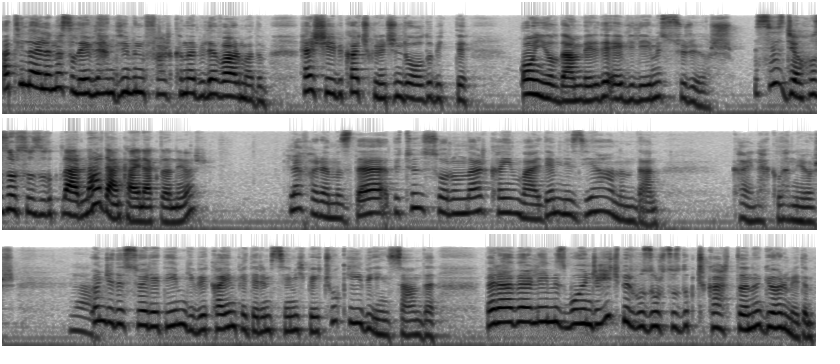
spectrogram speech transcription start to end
Atilla ile nasıl evlendiğimin farkına bile varmadım. Her şey birkaç gün içinde oldu bitti. On yıldan beri de evliliğimiz sürüyor. Sizce huzursuzluklar nereden kaynaklanıyor? Laf aramızda bütün sorunlar kayınvalidem Nezihe Hanım'dan kaynaklanıyor. Ya. Önce de söylediğim gibi kayınpederim Semih Bey çok iyi bir insandı. Beraberliğimiz boyunca hiçbir huzursuzluk çıkarttığını görmedim.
